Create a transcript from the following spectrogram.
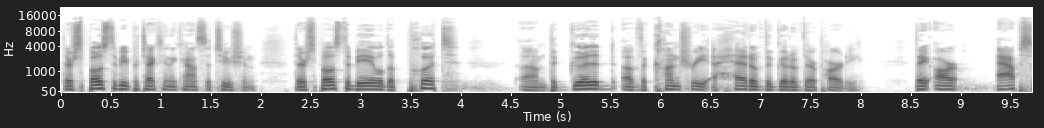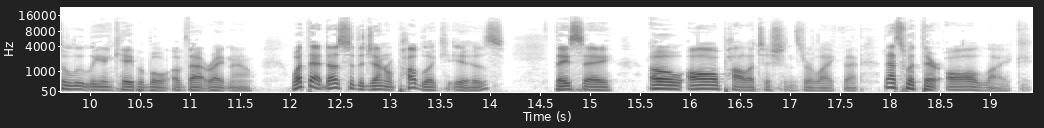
They're supposed to be protecting the Constitution. They're supposed to be able to put um, the good of the country ahead of the good of their party. They are absolutely incapable of that right now. What that does to the general public is they say, oh, all politicians are like that. That's what they're all like.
